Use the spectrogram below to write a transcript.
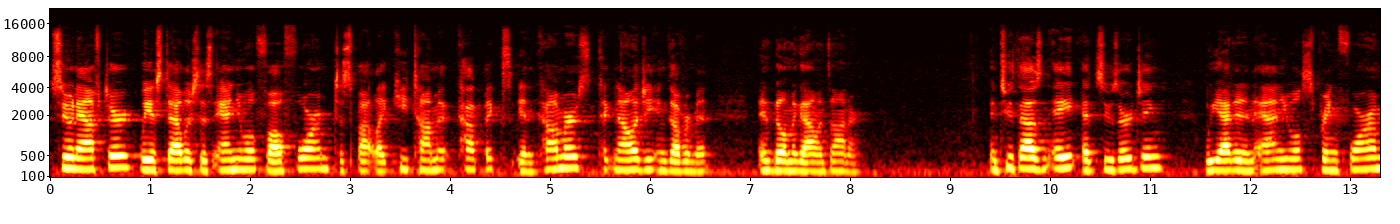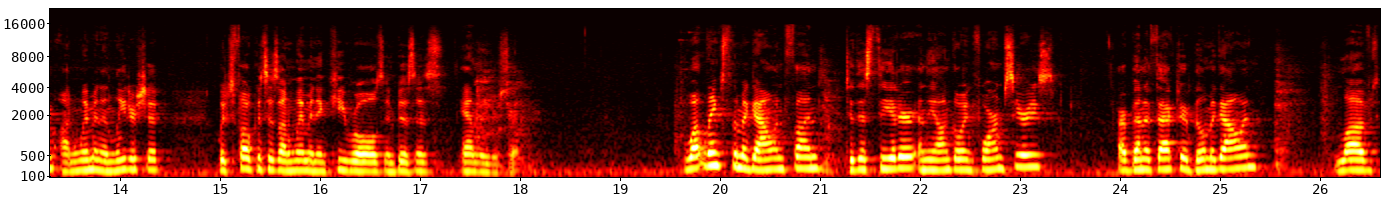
Soon after, we established this annual fall forum to spotlight key topics in commerce, technology, and government in Bill McGowan's honor. In 2008, at Sue's urging, we added an annual spring forum on women in leadership, which focuses on women in key roles in business and leadership. What links the McGowan Fund to this theater and the ongoing forum series? Our benefactor, Bill McGowan, loved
